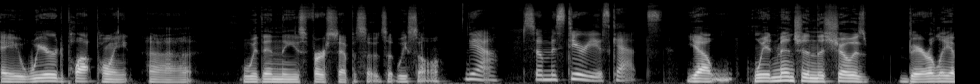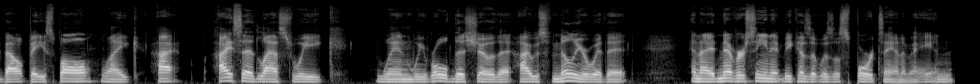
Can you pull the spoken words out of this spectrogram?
a weird plot point uh, within these first episodes that we saw. Yeah. So mysterious cats. Yeah, we had mentioned the show is barely about baseball. Like I I said last week when we rolled this show that I was familiar with it and I had never seen it because it was a sports anime and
